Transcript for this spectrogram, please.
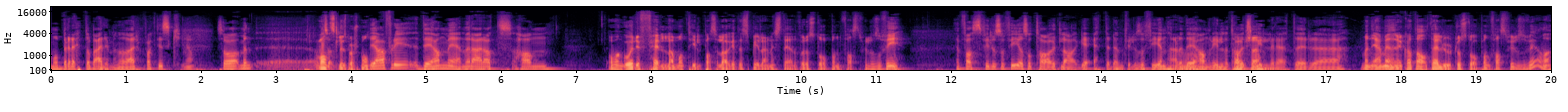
må brette opp ermene der, faktisk. Ja. Så, men øh, Vanskelig spørsmål. Ja, fordi det han mener, er at han Om han går i fella med å tilpasse laget til spilleren i stedet for å stå på en fast filosofi. En fast filosofi, og så ta ut laget etter den filosofien. Er det det han vil? Ta ut spillere etter uh... Men jeg mener ikke at det alltid er lurt å stå på en fast filosofi. Da.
